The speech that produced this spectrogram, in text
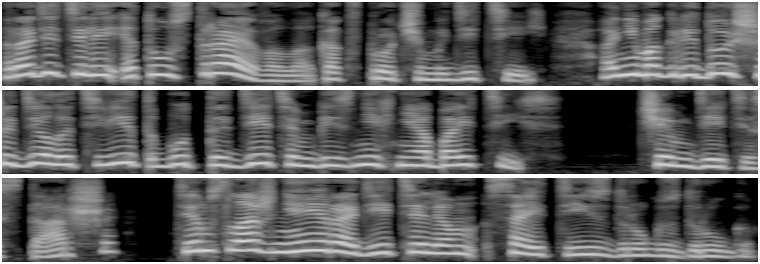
Родителей это устраивало, как, впрочем, и детей. Они могли дольше делать вид, будто детям без них не обойтись. Чем дети старше, тем сложнее родителям сойтись друг с другом.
